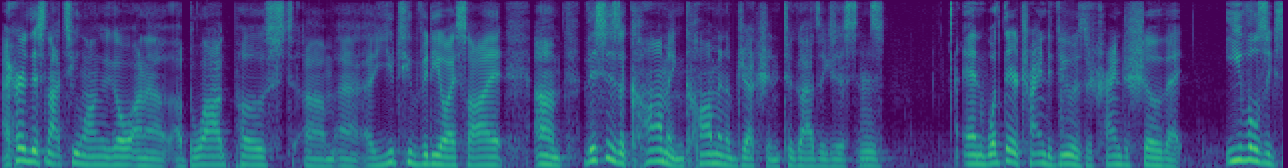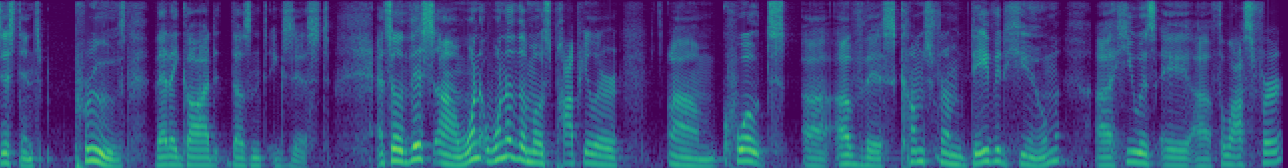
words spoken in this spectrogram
I heard this not too long ago on a, a blog post, um, a, a YouTube video. I saw it. Um, this is a common, common objection to God's existence. And what they're trying to do is they're trying to show that evil's existence proves that a God doesn't exist. And so this um, one one of the most popular um, quotes uh, of this comes from David Hume. Uh, he was a uh, philosopher.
